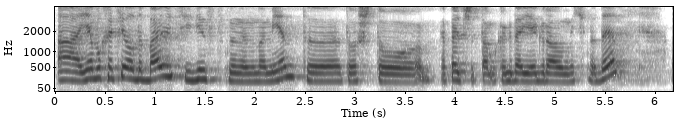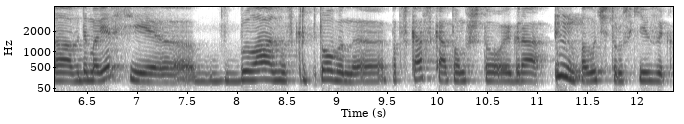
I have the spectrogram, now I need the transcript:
А, я бы хотела добавить единственный момент, э, то, что, опять же, там, когда я играла на Хинаде, э, в демоверсии э, была заскриптована подсказка о том, что игра получит русский язык.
